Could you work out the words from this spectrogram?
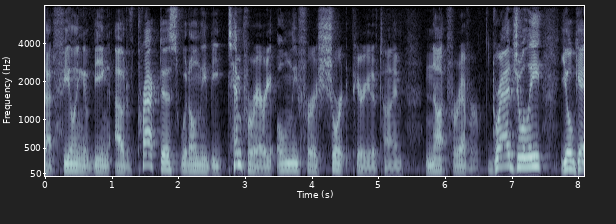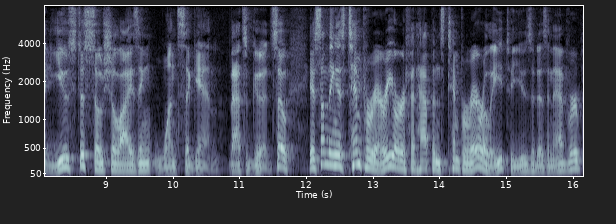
That feeling of being out of practice would only be temporary, only for a short period of time, not forever. Gradually, you'll get used to socializing once again. That's good. So, if something is temporary or if it happens temporarily, to use it as an adverb,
